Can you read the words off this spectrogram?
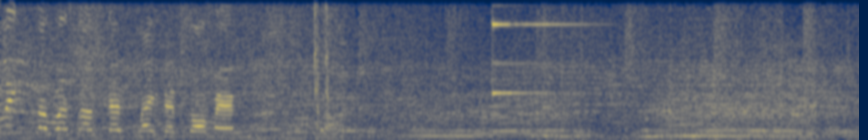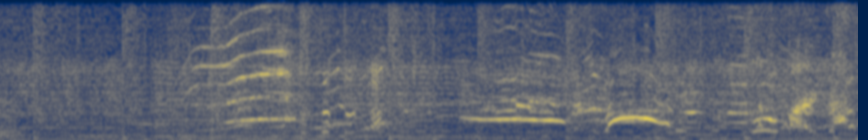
klik tombol subscribe, like, dan komen. oh my god!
